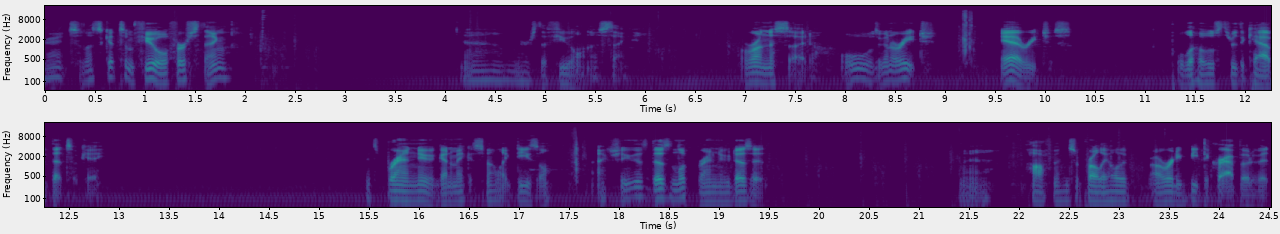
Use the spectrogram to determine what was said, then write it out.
Alright, so let's get some fuel first thing. Um, where's the fuel on this thing? Over on this side. Oh, is it gonna reach? Yeah, it reaches. Pull the hose through the cab, that's okay. It's brand new, gotta make it smell like diesel. Actually, this doesn't look brand new, does it? Yeah, Hoffman's will probably already beat the crap out of it.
